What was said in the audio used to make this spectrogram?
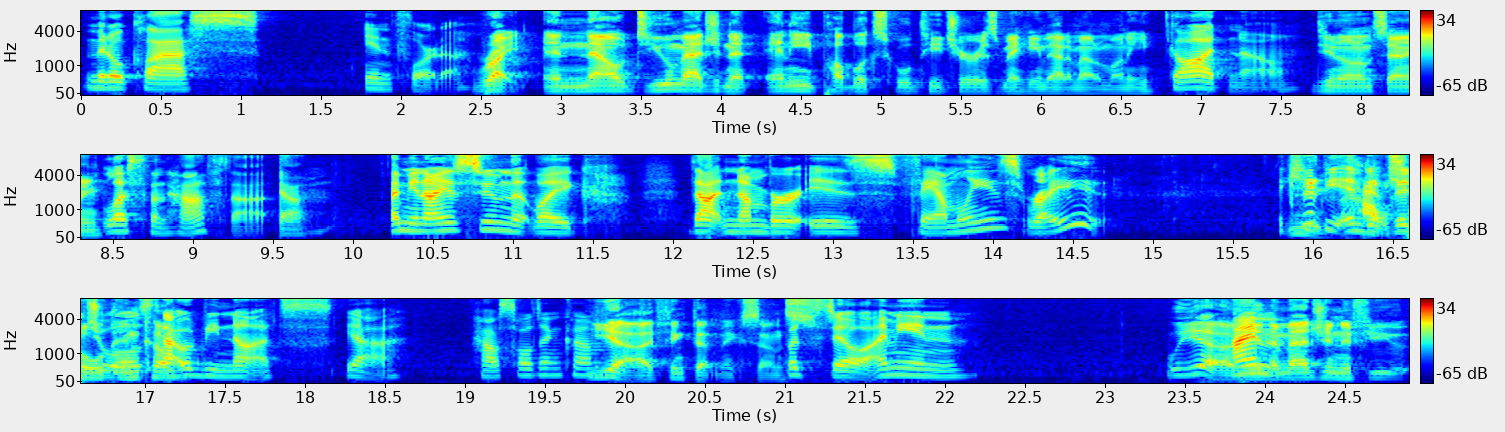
middle class in Florida. Right. And now, do you imagine that any public school teacher is making that amount of money? God no. Do you know what I'm saying? less than half that. Yeah. I mean, I assume that like that number is families, right? It can't be individuals. That would be nuts. Yeah. household income. Yeah, I think that makes sense. But still, I mean, well, yeah. I mean, I'm- imagine if you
